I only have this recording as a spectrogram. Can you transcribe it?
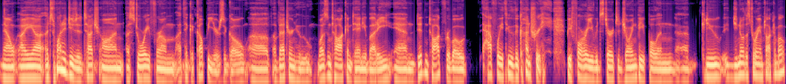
Now, I uh, I just wanted you to touch on a story from I think a couple years ago of a veteran who wasn't talking to anybody and didn't talk for about halfway through the country before he would start to join people. And uh, could you do you know the story I'm talking about?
